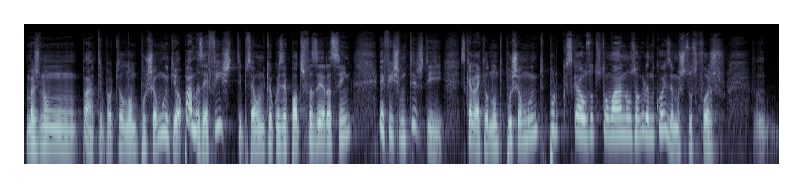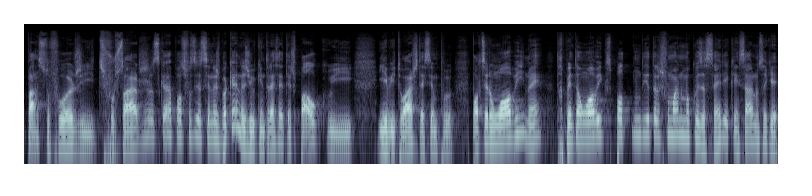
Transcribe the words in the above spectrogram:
mas não, pá, tipo, aquilo não me puxa muito. E eu, pá, mas é fixe, tipo, se é a única coisa que podes fazer assim, é fixe meter-te. E se calhar aquilo não te puxa muito, porque se calhar os outros estão lá não são grande coisa, mas se tu fores pá, se tu fores e te esforçares, se calhar podes fazer cenas bacanas e o que interessa é teres palco e, e habituar-te. É sempre, pode ser um hobby, não é? De repente é um hobby que se pode um dia transformar numa coisa séria, quem sabe, não sei o quê.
